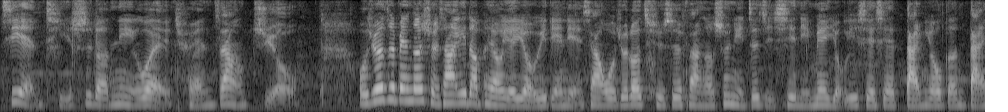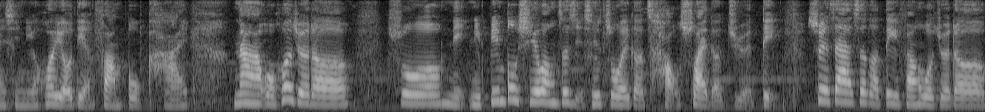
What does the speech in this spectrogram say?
剑骑士的逆位，权杖九。我觉得这边跟选项一的朋友也有一点点像。我觉得其实反而是你自己心里面有一些些担忧跟担心，你会有点放不开。那我会觉得说你，你你并不希望自己去做一个草率的决定，所以在这个地方，我觉得。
